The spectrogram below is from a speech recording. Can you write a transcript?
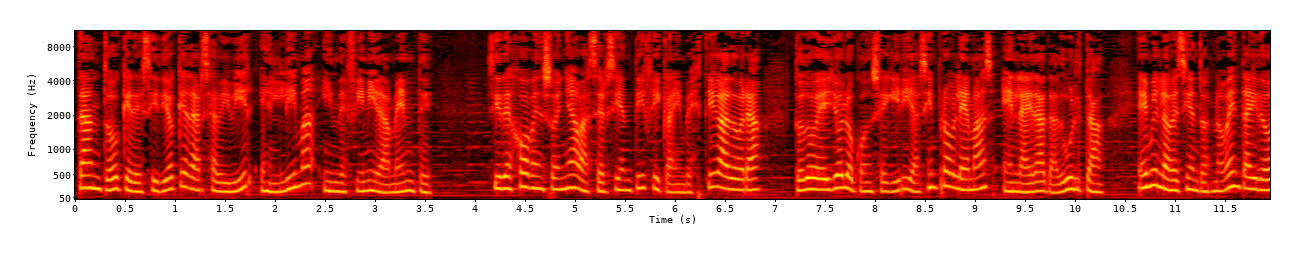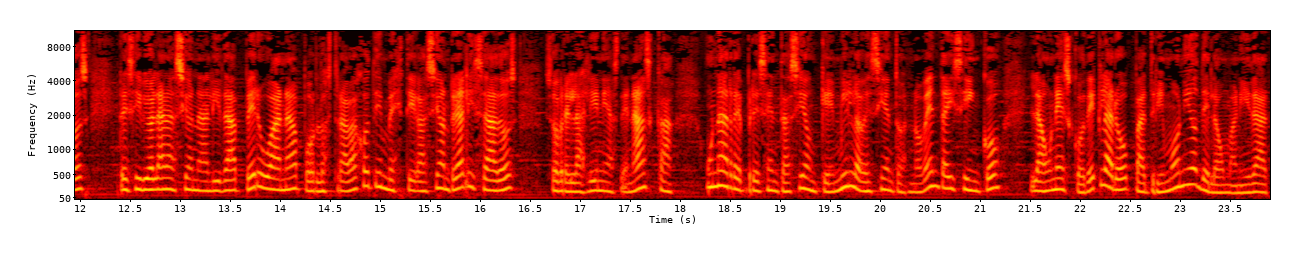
tanto que decidió quedarse a vivir en Lima indefinidamente. Si de joven soñaba ser científica e investigadora, todo ello lo conseguiría sin problemas en la edad adulta. En 1992 recibió la nacionalidad peruana por los trabajos de investigación realizados sobre las líneas de Nazca, una representación que en 1995 la UNESCO declaró Patrimonio de la Humanidad.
